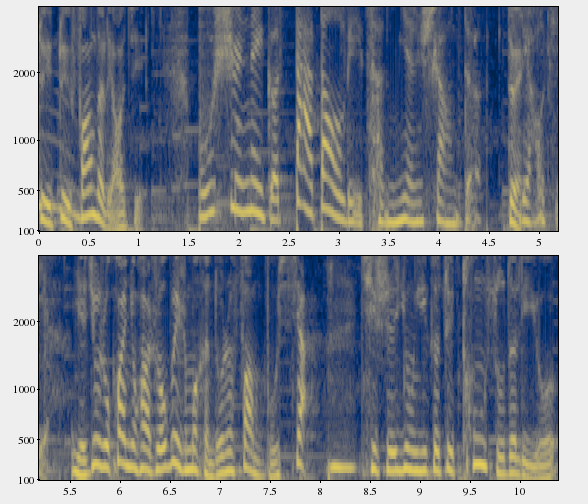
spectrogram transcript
对对方的了解，不是那个大道理层面上的了解。也就是换句话说，为什么很多人放不下？嗯，其实用一个最通俗的理由，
